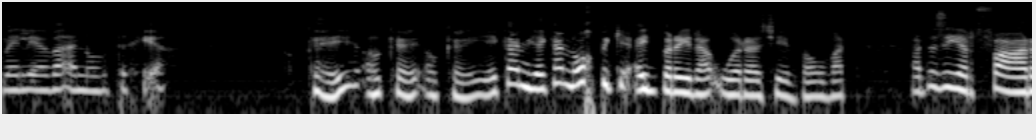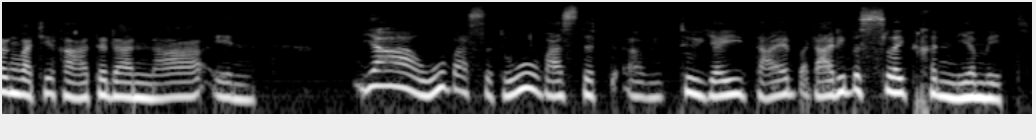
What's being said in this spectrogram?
my lewe aan hom te gee. OK, OK, OK. Jy kan jy kan nog bietjie uitbrei daaroor as jy wil. Wat wat is die ervaring wat jy gehad het daarna en ja, hoe was dit? Hoe was dit um, toe jy daai daai besluit geneem het?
